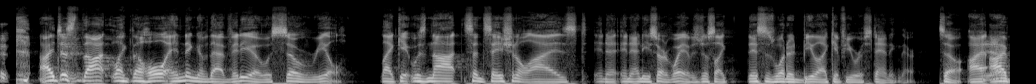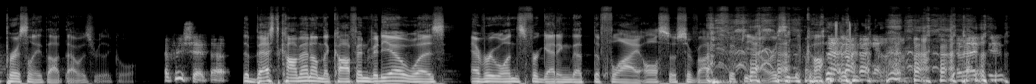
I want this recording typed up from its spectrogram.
him. I just thought like the whole ending of that video was so real. Like it was not sensationalized in a, in any sort of way. It was just like this is what it'd be like if you were standing there. So I, Yeah. I personally thought that was really cool. I appreciate that. The best comment on the coffin video was everyone's forgetting that the fly also survived 50 hours in the coffin. Imagine,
